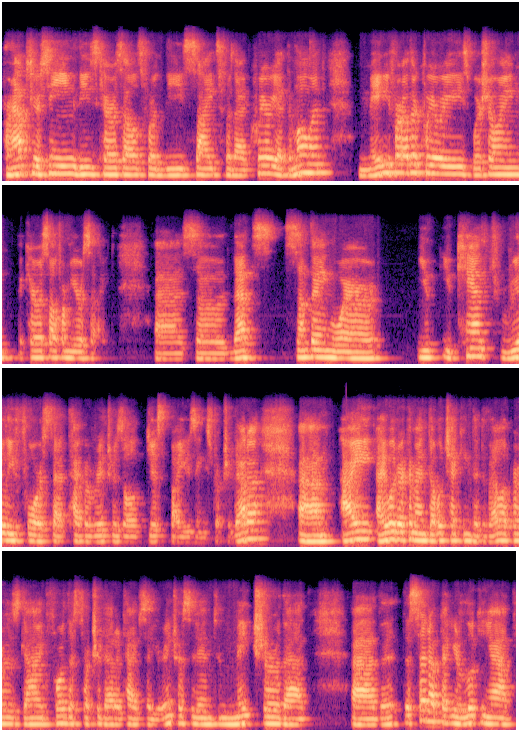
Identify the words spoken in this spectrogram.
perhaps you're seeing these carousels for these sites for that query at the moment. Maybe for other queries, we're showing a carousel from your site. Uh, so that's something where you, you can't really force that type of rich result just by using structured data. Um, I, I would recommend double checking the developer's guide for the structured data types that you're interested in to make sure that uh, the, the setup that you're looking at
